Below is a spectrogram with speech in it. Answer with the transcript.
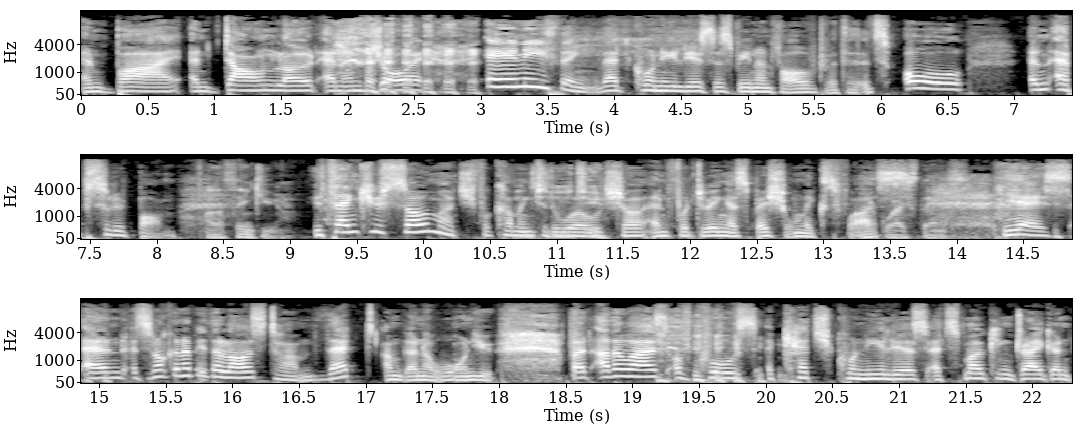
and buy and download and enjoy anything that Cornelius has been involved with. It's all an absolute bomb. Uh, thank you. Thank you so much for coming to the you World too. Show and for doing a special mix for us. Likewise, thanks. Yes, and it's not going to be the last time. That I'm going to warn you. But otherwise, of course, catch Cornelius at Smoking Dragon.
